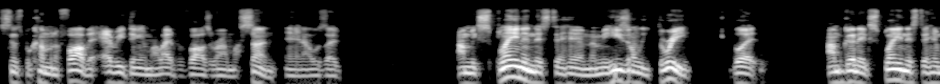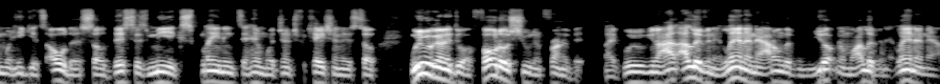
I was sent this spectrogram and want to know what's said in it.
since becoming a father, everything in my life revolves around my son. And I was like, I'm explaining this to him. I mean, he's only three, but I'm going to explain this to him when he gets older. So this is me explaining to him what gentrification is. So we were going to do a photo shoot in front of it. Like we, you know, I, I, live in Atlanta now. I don't live in New York no more. I live in Atlanta now.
